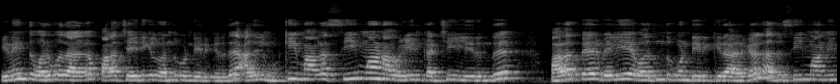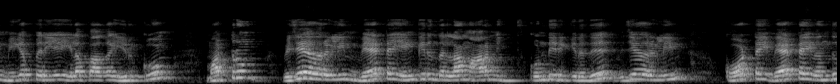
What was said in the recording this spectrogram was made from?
இணைந்து வருவதாக பல செய்திகள் வந்து கொண்டிருக்கிறது. அதில் முக்கியமாக சீமான் அவர்களின் கட்சியில் இருந்து பல பேர் வெளியே வந்து கொண்டிருக்கிறார்கள். அது சீமானின் மிகப்பெரிய இழப்பாக இருக்கும். மற்றும் விஜய் அவர்களின் வேட்டை எங்கிருந்தெல்லாம் ஆரம்பி கொண்டிருக்கிறது? விஜய் அவர்களின் கோட்டை வேட்டை வந்து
